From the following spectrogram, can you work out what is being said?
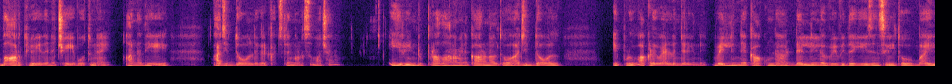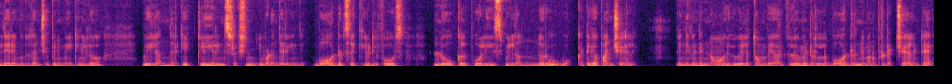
భారత్లో ఏదైనా చేయబోతున్నాయి. అన్నది అజిత్ దోవల్ దగ్గర ఖచ్చితంగా ఉన్న సమాచారం. ఈ రెండు ప్రధానమైన కారణాలతో అజిత్ దోవల్ ఇప్పుడు అక్కడికి వెళ్ళడం జరిగింది. వెళ్ళిందే కాకుండా ఢిల్లీలో వివిధ ఏజెన్సీలతో బయలుదేరే ముందు తను చెప్పిన మీటింగ్లో వీళ్ళందరికీ క్లియర్ ఇన్స్ట్రక్షన్ ఇవ్వడం జరిగింది. Border security force local police వీళ్ళందరూ ఒక్కటిగా పనిచేయాలి. ఎందుకంటే నాలుగు వేల తొంభై ఆరు కిలోమీటర్ల బార్డర్ని మనం ప్రొటెక్ట్ చేయాలంటే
